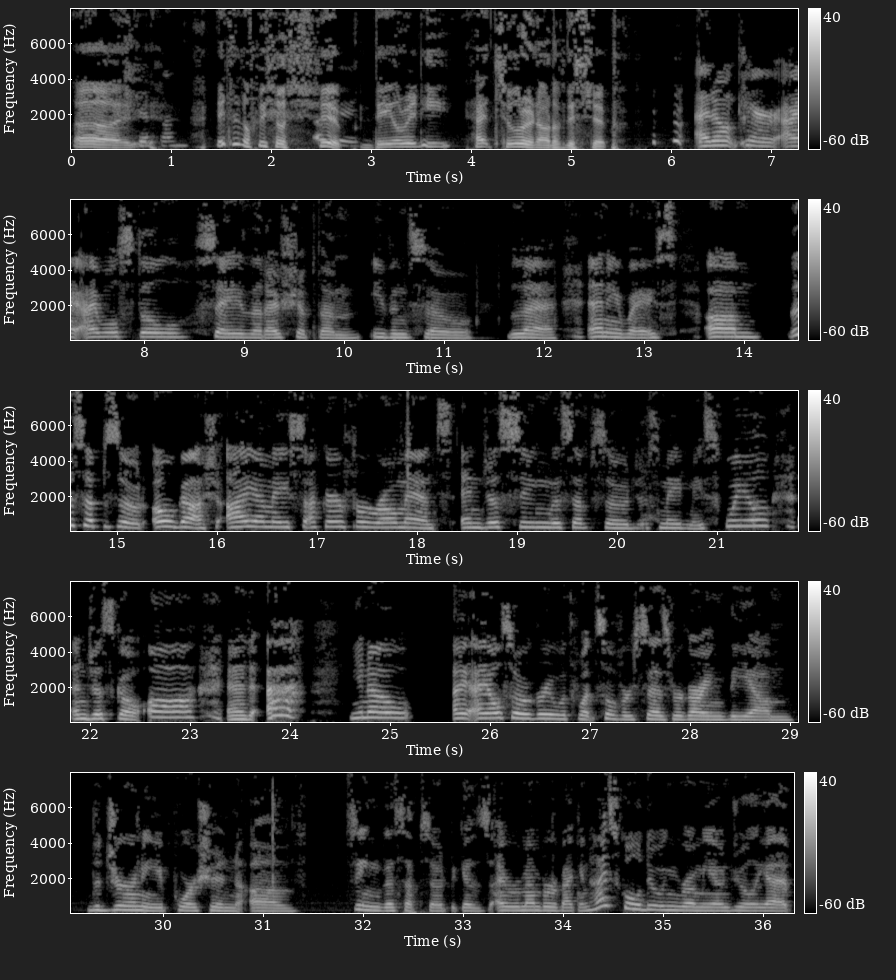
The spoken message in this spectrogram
Uh, Ship on- it's an official ship. Okay. They already had children out of this ship. I don't care. I, I will still say that I ship them, even so. Bleh. Anyways, um, this episode, oh gosh, I am a sucker for romance, and just seeing this episode just made me squeal and just go, aw, and ah, you know, I, I also agree with what Silver says regarding the, um, the journey portion of seeing this episode because I remember back in high school doing Romeo and Juliet,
